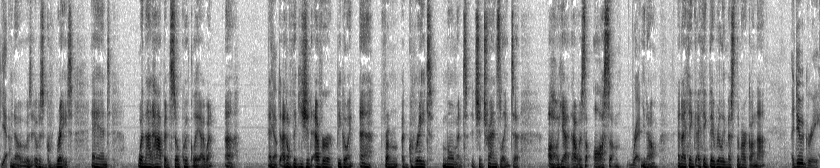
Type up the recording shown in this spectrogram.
Yeah, you know, it was it was great. And when that happened so quickly, I went, uh. And yep. I don't think you should ever be going, eh, from a great moment. It should translate to, oh yeah, that was awesome. Right. You know and I think I think they really missed the mark on that. I do agree.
